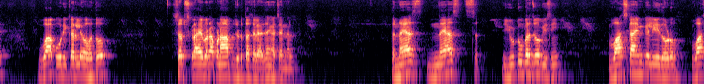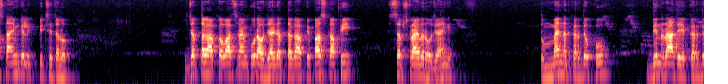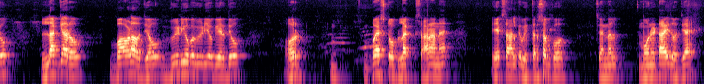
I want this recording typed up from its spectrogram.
वह पूरी कर ले हो तो सब्सक्राइबर अपना आप जुड़ता चला जाएगा चैनल पे। तो नया नया यूट्यूबर जो भी सी वाच टाइम के लिए दौड़ो वाच टाइम के लिए पीछे चलो। जब तक आपका वाच टाइम पूरा हो जाए, जब तक आपके पास काफ़ी सब्सक्राइबर हो जाएँगे तो मेहनत कर दो, खूब दिन रात एक कर दो, लग गया रहो, बावड़ा हो जाओ, वीडियो पर वीडियो घेर दो, और बेस्ट ऑफ़ लक सारा ने एक साल के भीतर सबको चैनल मोनेटाइज हो जाए।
